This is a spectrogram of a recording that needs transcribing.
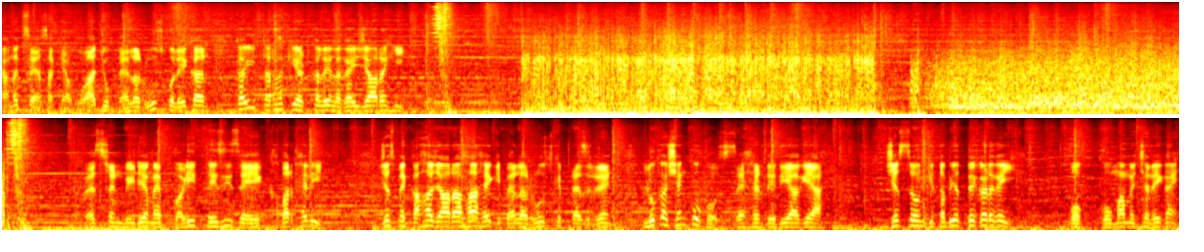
अचानक से ऐसा क्या हुआ जो बेलारूस को लेकर कई तरह की अटकलें लगाई जा रही? वेस्टर्न मीडिया में बड़ी तेज़ी से एक खबर फैली, जिसमें कहा जा रहा है कि बेलारूस के प्रेसिडेंट लुकाशेंको को जहर दे दिया गया है, जिससे उनकी तबीयत बिगड़ गई, वो कोमा में चले गए।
